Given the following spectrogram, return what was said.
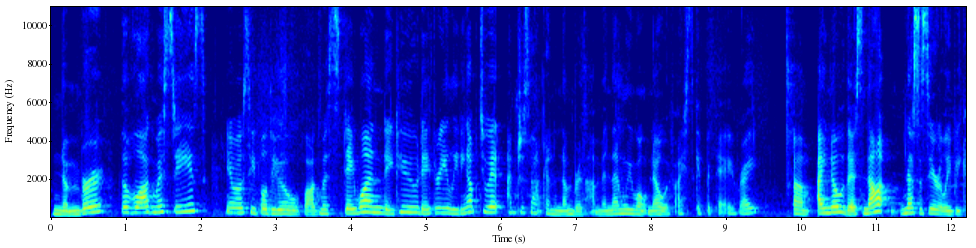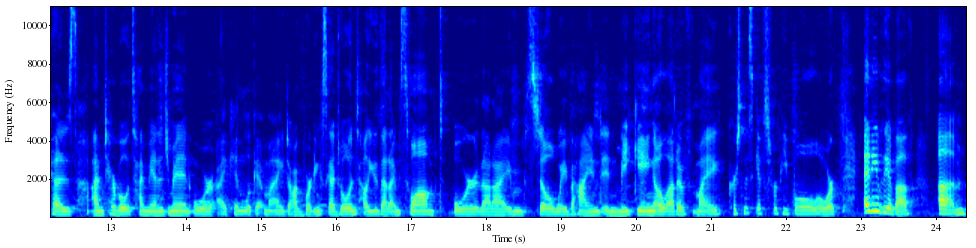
number the Vlogmas days. You know, most people do Vlogmas day one, day two, day three, leading up to it. I'm just not gonna number them and then we won't know if I skip a day, right? Um, I know this not necessarily because I'm terrible with time management or I can look at my dog boarding schedule and tell you that I'm swamped or that I'm still way behind in making a lot of my Christmas gifts for people or any of the above. Um,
